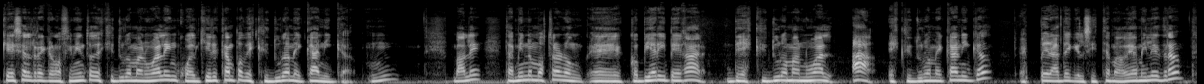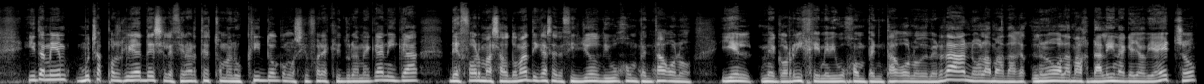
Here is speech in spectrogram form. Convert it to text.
que es el reconocimiento de escritura manual en cualquier campo de escritura mecánica. ¿Vale? También nos mostraron eh, copiar y pegar de escritura manual a escritura mecánica, espérate que el sistema vea mi letra y también muchas posibilidades de seleccionar texto manuscrito como si fuera escritura mecánica de formas automáticas, es decir, yo dibujo un pentágono y él me corrige y me dibuja un pentágono de verdad, no la, no la Magdalena que yo había hecho.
